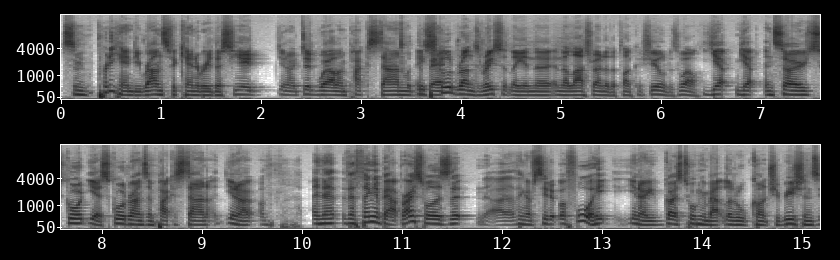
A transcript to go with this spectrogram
some pretty handy runs for Canterbury this year. You know, did well in Pakistan with the he scored runs recently in the in the last round of the Plunket Shield as well. Yep, yep, and so scored yeah scored runs in Pakistan. You know. And the, the thing about Bracewell is that I think I've said it before. He, you know, guys talking about little contributions.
